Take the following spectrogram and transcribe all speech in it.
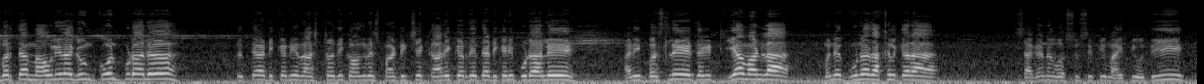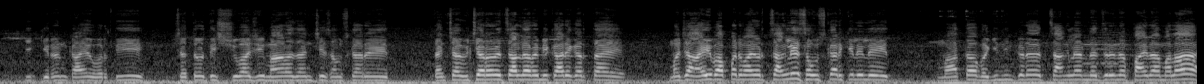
बरं त्या माऊलीला घेऊन कोण पुढं आलं? तर त्या ठिकाणी राष्ट्रवादी काँग्रेस पार्टीचे कार्यकर्ते त्या ठिकाणी पुढे आले आणि बसले. त्यांनी ठिया मांडला. म्हणजे गुन्हा दाखल करा. सगळ्यांना वस्तुस्थिती माहिती होती की किरण काळेवरती छत्रपती शिवाजी महाराजांचे संस्कार आहेत. त्यांच्या विचारावर चालणारा मी कार्यकर्ता आहे. माझ्या आईबापाने माझ्यावर चांगले संस्कार केलेले आहेत. माता भगिनींकडं चांगल्या नजरेनं पाहायला मला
